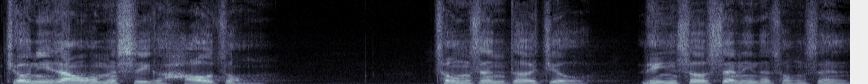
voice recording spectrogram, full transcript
求你让我们是一个好种，重生得救，领受圣灵的重生，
